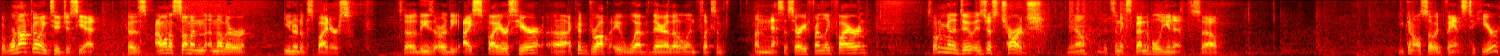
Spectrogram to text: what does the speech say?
But we're not going to just yet, because I want to summon another unit of spiders. So these are the ice spiders here. Uh, I could drop a web there that'll inflict some unnecessary friendly fire. So what I'm going to do is just charge. You know, it's an expendable unit, so... You can also advance to here.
